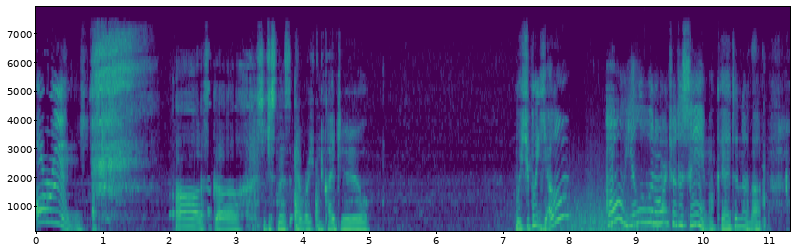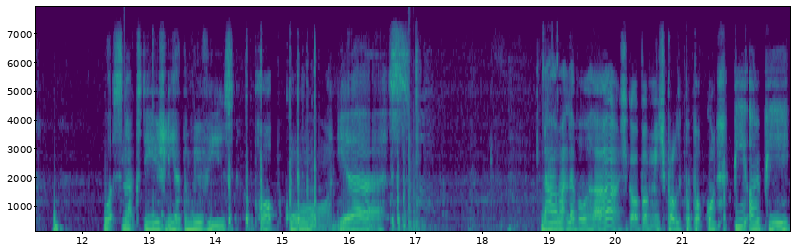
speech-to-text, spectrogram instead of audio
orange. Oh, let's go. She just knows everything I do. Wait, she put yellow? Oh, yellow and orange are the same. Okay, I didn't know that. What snacks do you usually at the movies? Popcorn, yes. Now I'm at level her. She got above me. She probably put popcorn. P O P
